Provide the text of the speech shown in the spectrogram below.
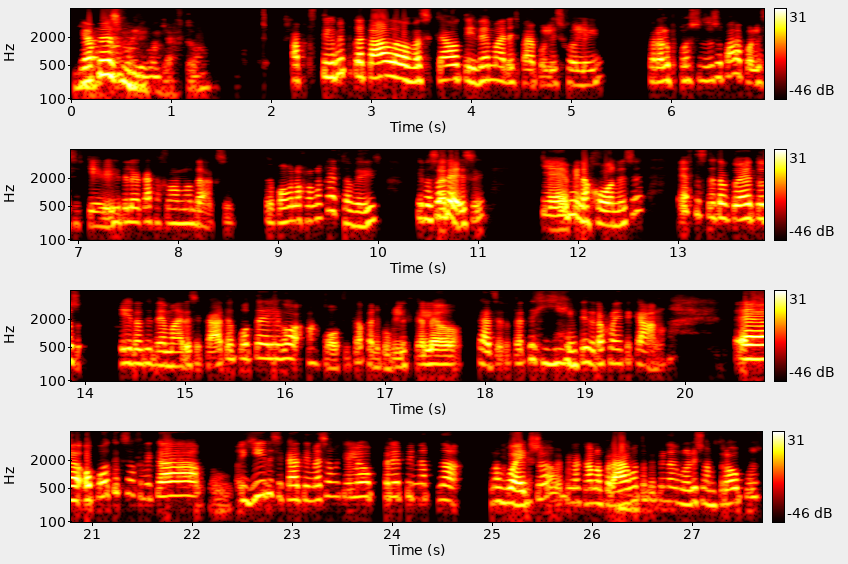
Για πες μου λίγο γι' αυτό. Από τη στιγμή που κατάλαβα βασικά ότι δεν μου αρέσει πάρα πολύ η σχολή, παρόλο που σου δώσω πάρα πολλές ευκαιρίες, γιατί λέω κάθε χρόνο εντάξει. Το επόμενο χρόνο κάτι θα βρει και θα σ' αρέσει και μην αγχώνεσαι. Έφτασε τέταρτο έτος, είδα ότι δεν μου άρεσε κάτι, οπότε λίγο αγχώθηκα, πανικοβλήθηκα. Λέω, κάτσε, κάτι έχει γίνει, τέσσερα χρόνια τι κάνω. Ε, οπότε ξαφνικά γύρισε κάτι μέσα μου και λέω, πρέπει να, να, να βγω έξω, πρέπει να κάνω πράγματα, πρέπει να γνωρίσω ανθρώπους.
